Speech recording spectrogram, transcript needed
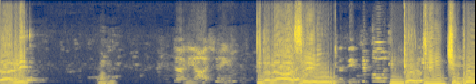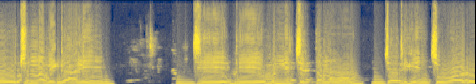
దాని దాని ఆశయు గతించిపోచున్నవి గాని దేవుని చిత్తము జే దేవుని చిత్తము జరిగించువాడు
